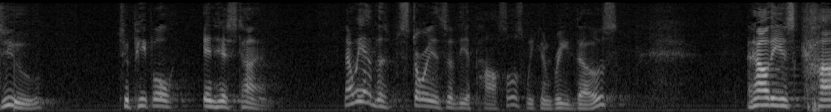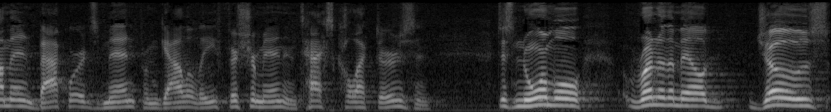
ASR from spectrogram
do to people in his time? Now, we have the stories of the apostles. We can read those. And how these common, backwards men from Galilee, fishermen and tax collectors, and just normal, run of the mill Joes,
